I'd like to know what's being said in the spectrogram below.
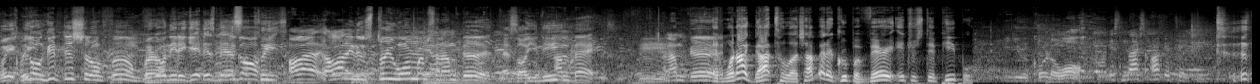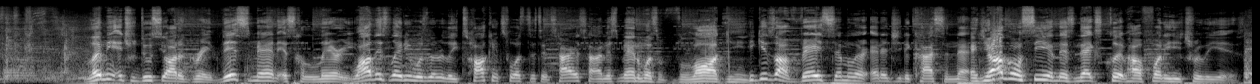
We- We, we- gonna get this shit on film, bro. We gonna need to get this man We some gonna- cleats. All I, all I need is three warm ups and I'm good. That's all you need? I'm back, mm. and I'm good. And when I got to lunch, I met a group of very interesting people. You record a wall. It's nice architecture. Let me introduce y'all to Grey. This man is hilarious. While this lady was literally talking to us this entire time, this man was vlogging. He gives off very similar energy to Kai And y'all gonna see in this next clip how funny he truly is. Hey,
